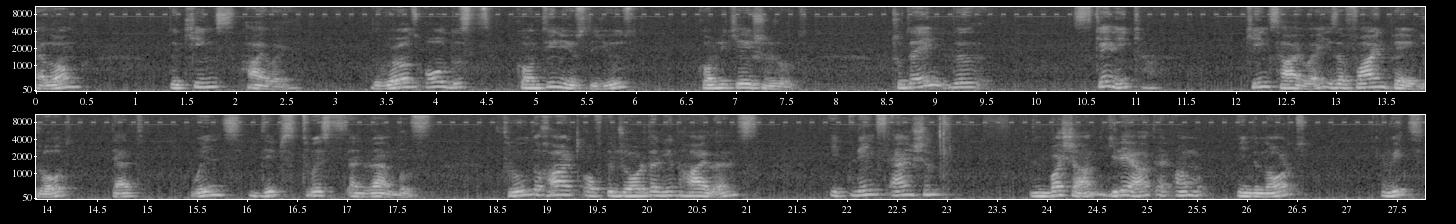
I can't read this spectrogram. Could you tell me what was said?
along the King's Highway, the world's oldest continuously used communication route. Today, the scenic King's Highway is a fine paved road that winds, dips, twists, and rambles through the heart of the Jordanian highlands. It links ancient Bashan, Gilead, and Am in the north with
